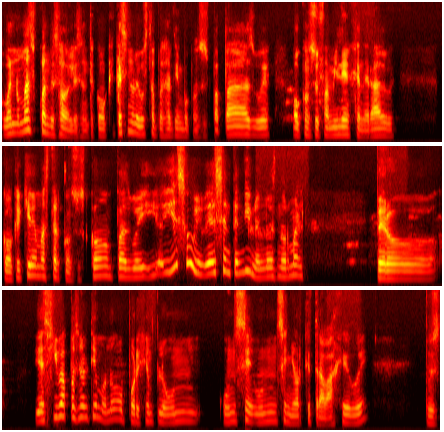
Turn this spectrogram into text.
bueno, más cuando es adolescente, como que casi no le gusta pasar tiempo con sus papás, güey, o con su familia en general, güey. Como que quiere más estar con sus compas, güey, y, eso es entendible, no es normal. Pero, y así va pasar el tiempo, ¿no? Por ejemplo, un, un, un señor que trabaje, güey, pues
